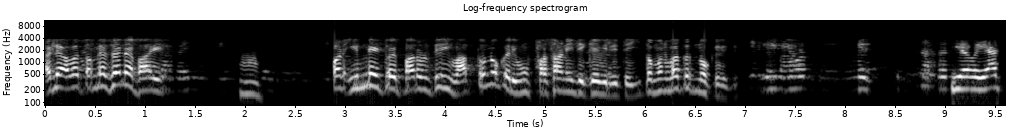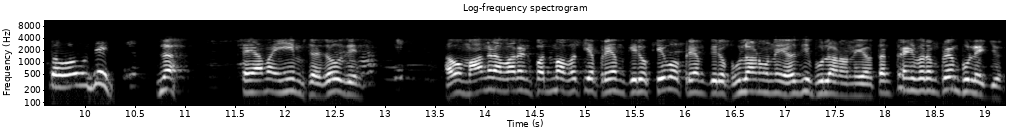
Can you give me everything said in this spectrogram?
એટલે હવે તમે છે ને ભાઈ હા. પણ એમ નહીં તોય પારુલ તે વાત તો ન કરી. હું ફસાણી હતી કેવી રીતે? ઈ તો મને વાત જ ન કરી હતી. હવે યાદ તો હોવું જોઈએ લે આમાં એમ છે જોઉં હવે માંગણા વાળાને પદ્માવતીએ પ્રેમ કર્યો કેવો પ્રેમ કર્યો? ભૂલાણો નહીં હજી ભૂલાણો નહીં તન ત્રણ વરમ પ્રેમ ભૂલાઈ ગયો.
